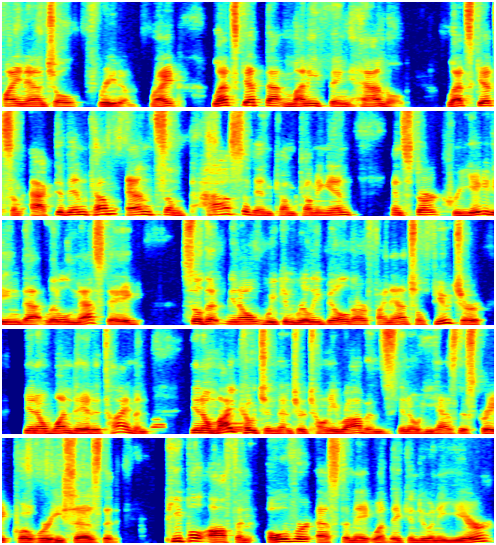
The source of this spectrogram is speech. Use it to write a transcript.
financial freedom, right? Let's get that money thing handled. Let's get some active income and some passive income coming in and start creating that little nest egg so that you know we can really build our financial future you know one day at a time. And you know my coach and mentor tony robbins you know he has this great quote where he says that people often overestimate what they can do in a year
